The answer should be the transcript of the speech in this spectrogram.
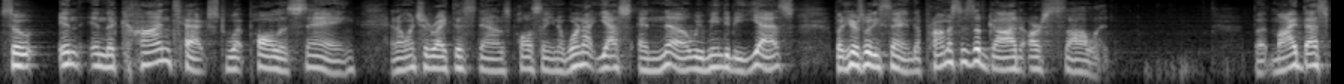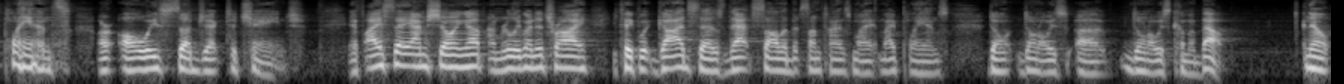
So, in, in the context, what Paul is saying, and I want you to write this down, is Paul saying, you know, we're not yes and no. We mean to be yes, but here's what he's saying the promises of God are solid. But my best plans are always subject to change. If I say I'm showing up, I'm really going to try. You take what God says, that's solid, but sometimes my, my plans don't, don't, always, uh, don't always come about. Now,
